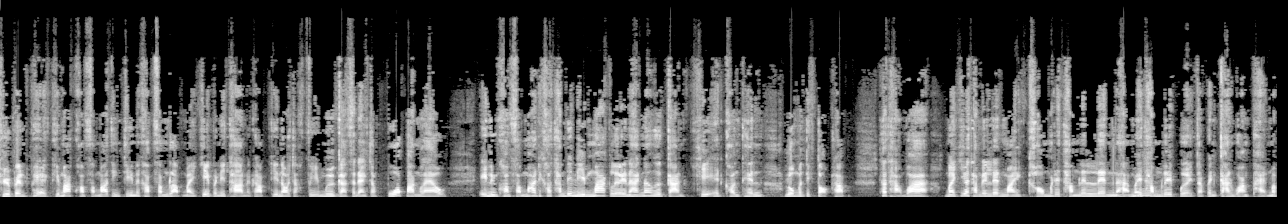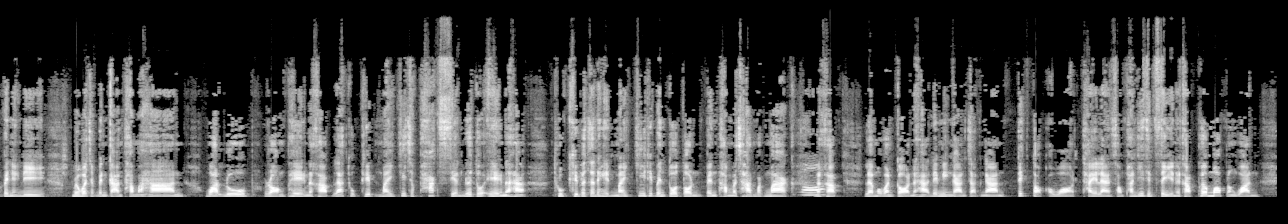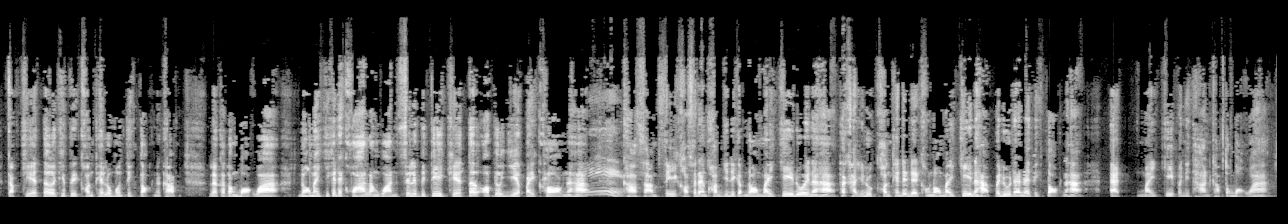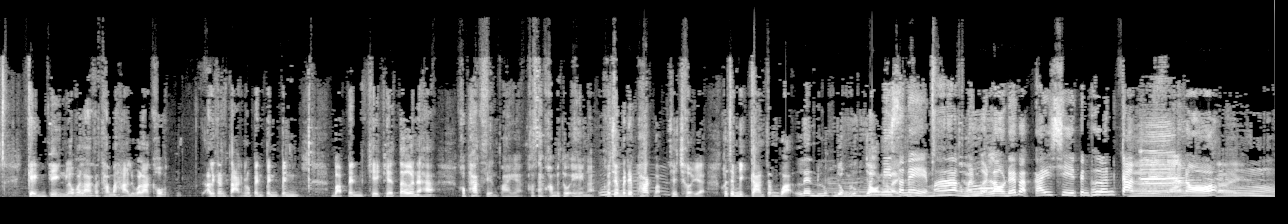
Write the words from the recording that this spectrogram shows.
ถือเป็นเพกที่มากความสามารถจริงๆนะครับสำหรับไมกี้ปณิธานนะครับที่นอกจากฝีมือการแสดงจากปัวปังแล้ว อีกหนึ่งความสามารถที่เขาทำได้ดีมากเลยนะนั่นคือการ create content ลงบน TikTok ครับ ถ้าถามว่าไมกี้ก็ทำเล่นๆไหมเขาไม่ได้ทำเล่นๆนะฮะไม่ทำเรื่อยเปื่อยแต่เป็นการวางแผนมาเป็นอย่างดี ไม่ว่าจะเป็นการทำอาหาร วาดรูปร้องเพลงนะครับและทุกคลิปไมกี้จะพากเสียงด้วยตัวเองนะฮะทุกคลิปเราจะได้เห็นไมกี้ที่เป็นตัวตนเป็นธรรมชาติมากๆนะครับและเมื่อวันก่อนนะฮะได้มีงานจัดงาน TikTok Award Thailand 2024 นะครับเพื่อมอบรางวัลกับครีเอเตอร์ที่ผลิตคอนเทนต์ลงบน TikTok นะครับแล้วก็ต้องบอกว่าน้องมกี้ก็ได้คว้ารางวัล Celebrity Creator of the Year ไปครองนะฮะ นี่ ข่าวสามสีขอแสดงความยินดีกับน้องไมกี้ด้วยนะฮะ ถ้าใครอยากดูคอนเทนต์เด็ดๆของน้องไมกี้นะฮะ ไปดูได้ใน Tik t o อกนะฮะแอดไมกี้ปณิธานครับ ต้องบอกว่าเก่งจริง แล้วเวลาเขาทำอาหารหรือเวลาเขาอะไรต่างๆ เราเป็นเป็นเป็นแบบเป็นเคเคเตอร์นะฮะเขาพากย์เสียงไปอะเขาใส่ความเป็นตัวเองอะเขาจะไม่ได้พากย์แบบเฉยๆอะเขาจะมีการจังหวะเล่นลูกหยงลูกหยอดมันมีอะไรเสน่ห์มาก มันเหมือนเราได้แบบใกล้ชิดเป็นเพื่อนกันอะไรอย่างเงี้ยเนาะใช่ อืม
